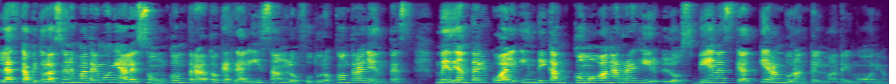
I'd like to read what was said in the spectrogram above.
Las capitulaciones matrimoniales son un contrato que realizan los futuros contrayentes mediante el cual indican cómo van a regir los bienes que adquieran durante el matrimonio.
